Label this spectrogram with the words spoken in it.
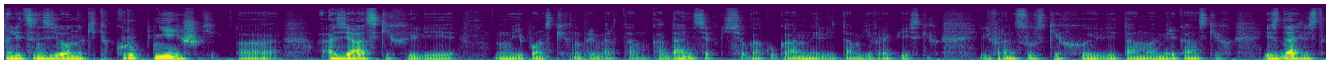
лицензионных каких-то крупнейших э, азиатских или ну, японских, например, там Каданси, Сёгакукан, или там европейских, или французских, или там американских издательств.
